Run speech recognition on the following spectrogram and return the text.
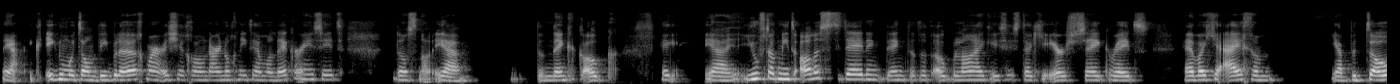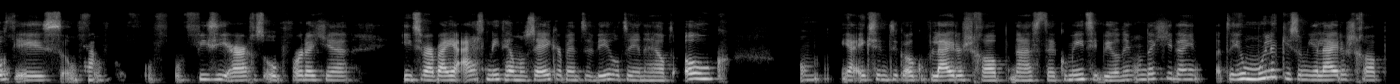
nou ja, ik, ik noem het dan wiebelig, maar als je gewoon daar nog niet helemaal lekker in zit, dan, snap, ja, dan denk ik ook, ja, je hoeft ook niet alles te delen. Ik denk dat het ook belangrijk is, is dat je eerst zeker weet hè, wat je eigen ja, betoog is of, of, of, of, visie ergens op, voordat je iets waarbij je eigenlijk niet helemaal zeker bent de wereld in helpt. Ook om, ja, ik zit natuurlijk ook op leiderschap naast de community building, omdat je dan, het heel moeilijk is om je leiderschap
